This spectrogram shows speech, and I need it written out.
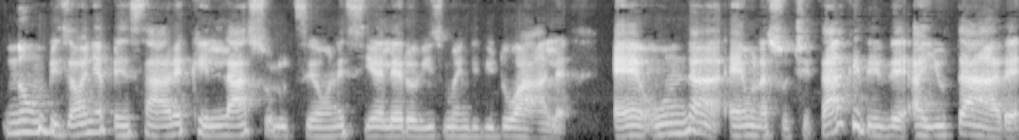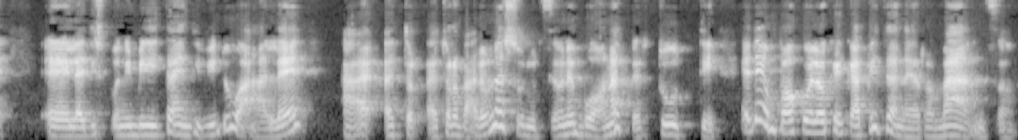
non bisogna pensare che la soluzione sia l'eroismo individuale. È una, è una, società che deve aiutare eh, la disponibilità individuale a, a, tro a trovare una soluzione buona per tutti. Ed è un po' quello che capita nel romanzo.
